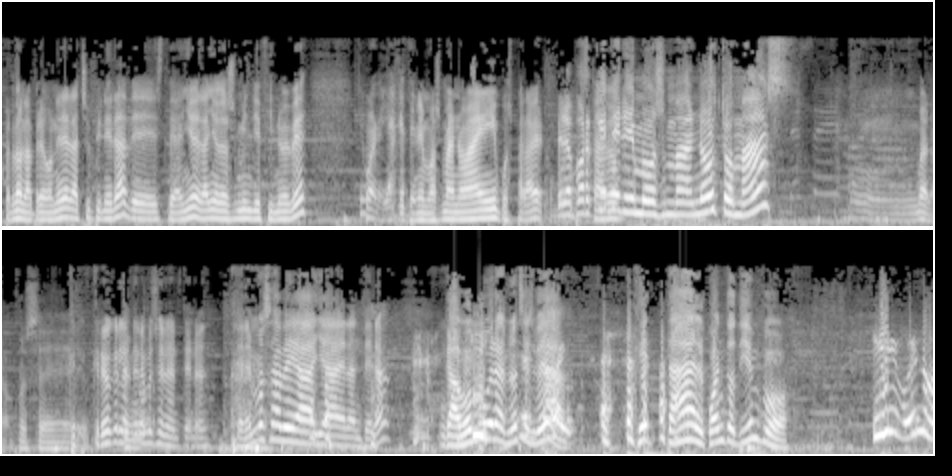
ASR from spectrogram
perdón, la pregonera y la chupinera de este año, del año 2019. Y bueno, ya que tenemos mano ahí, pues para ver cómo ¿Pero por qué tenemos mano, Tomás? Bueno, pues... eh, Cre- Creo que la tengo- tenemos en antena. ¿Tenemos a Bea ya en antena? Gabón, muy buenas noches, Bea. ¿Qué tal? ¿Cuánto tiempo? Sí, bueno,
